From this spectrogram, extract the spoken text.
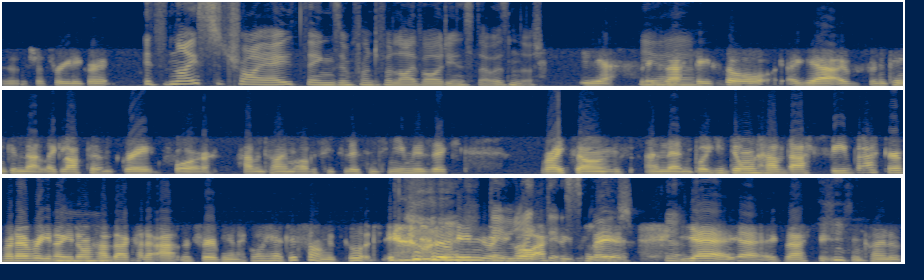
It was just really great. It's nice to try out things in front of a live audience though, isn't it? Yes, Yeah. exactly. So uh, yeah, I've been thinking that like lockdown's great for having time, obviously, to listen to new music, write songs, and then but you don't have that feedback or whatever. You know, you don't have that kind of atmosphere of being like, oh yeah, this song is good. You know what I mean? When you like go actually this, play it. Yeah. Yeah, yeah, exactly. You can kind of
